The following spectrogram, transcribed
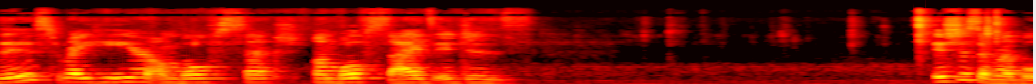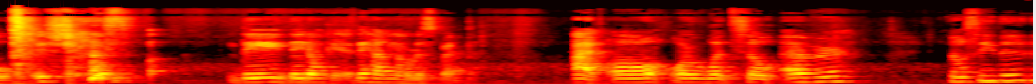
this right here on both section on both sides it just it's just a rebel. It's just they they don't care. They have no respect at all or whatsoever. You'll see this?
